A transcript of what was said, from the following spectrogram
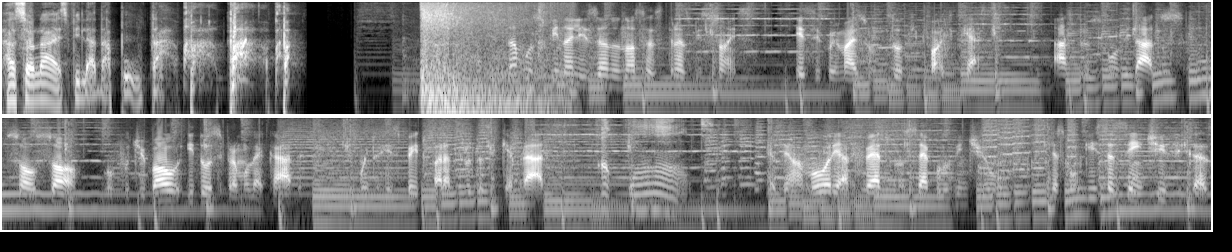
Racionais, filha da puta. Pá, pá, pá. Estamos finalizando nossas transmissões. Esse foi mais um Duke Podcast. Astros convidados: Sol Sol, o futebol e doce pra molecada. Muito respeito para trutas e quebradas. Eu tenho amor e afeto no século XXI. As conquistas científicas,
